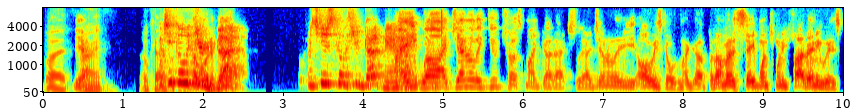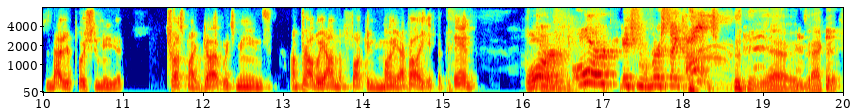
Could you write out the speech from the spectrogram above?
But Yeah. all right, okay. Why don't you go with I your would've been- gut? Why don't you just go with your gut, man? I well, I generally do trust my gut. Actually, I generally always go with my gut, but I'm gonna say 125 anyways because now you're pushing me to trust my gut, which means I'm probably on the fucking money. I probably hit the pin. Or or it's reverse psychology. yeah, exactly.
